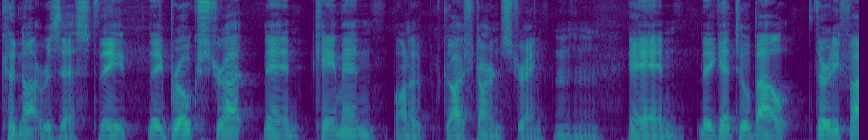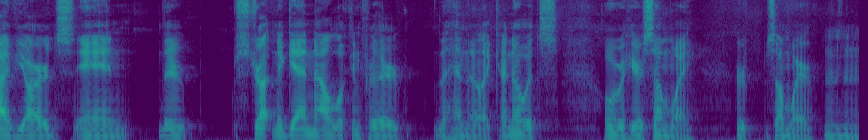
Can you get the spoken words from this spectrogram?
could not resist. They they broke strut and came in on a gosh darn string. Mm-hmm. And they get to about 35 yards and they're strutting again now, looking for their the hen. They're like, I know it's over here some way or somewhere. Mm-hmm.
